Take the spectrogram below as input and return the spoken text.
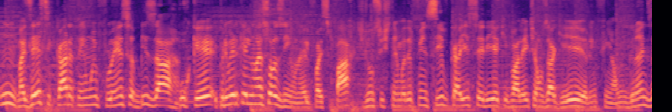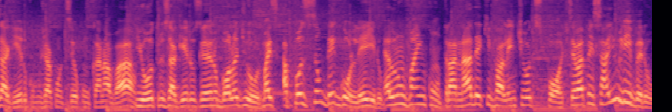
Um, mas esse cara tem uma influência bizarra, porque primeiro que ele não é sozinho, né? Ele faz parte de um sistema defensivo que aí seria equivalente a um zagueiro, enfim, a um grande zagueiro, como já aconteceu com o Canavarro, e outros zagueiros ganhando bola de ouro. Mas a posição de goleiro, ela não vai encontrar nada equivalente em outro esporte. Você vai pensar, e o líbero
